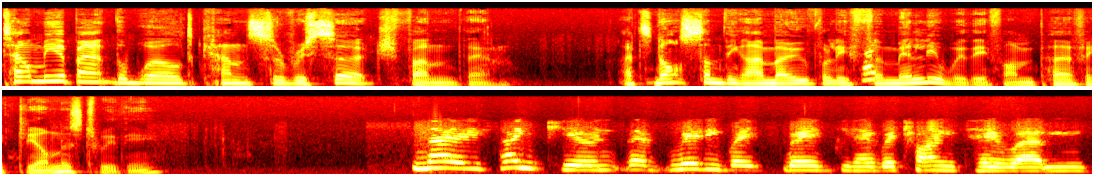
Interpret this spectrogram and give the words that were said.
tell me about the World Cancer Research Fund then. That's not something I'm overly familiar with, if I'm perfectly honest with you. No, thank you. And really, we're, we're you know we're trying to um,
